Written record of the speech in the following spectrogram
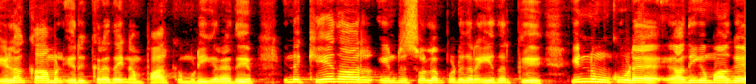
இழக்காமல் இருக்கிறதை நாம் பார்க்க முடிகிறது. இந்த கேதார் என்று சொல்லப்படுகிற இதற்கு இன்னும் கூட அதிகமாக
